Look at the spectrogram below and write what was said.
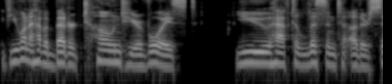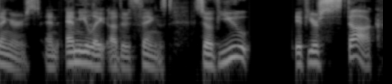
if you want to have a better tone to your voice, you have to listen to other singers and emulate other things. So if you if you're stuck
